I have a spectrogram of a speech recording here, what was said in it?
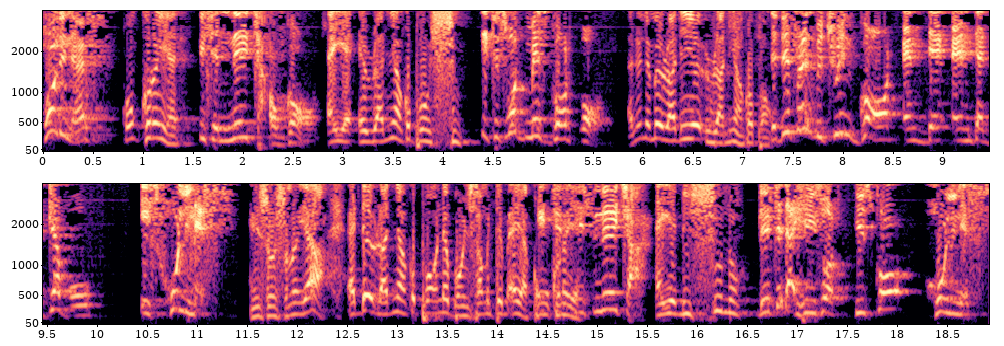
Holiness kɔnkɔn yɛ is a nature of God. ɛyɛ awurade nyankopɔn su It is what makes God God. Ɛno na ma awurade yɛ awurade nyankopɔn The difference between God and the and the devil is holiness. nsonsono yɛ a ɛda ne bɔnsam ntam ɛyɛ It is his nature. ɛyɛ ne su no They say that he is what? He's called holiness.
